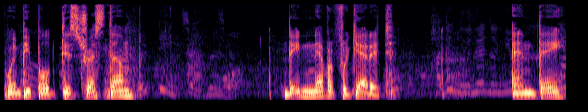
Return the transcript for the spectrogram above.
When people distress them, they never forget it. And they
